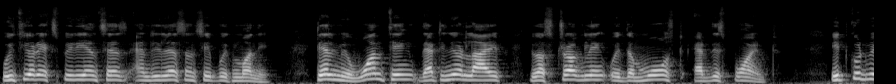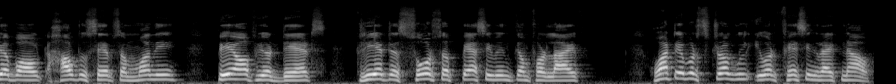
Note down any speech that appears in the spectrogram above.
with your experiences and relationship with money. Tell me one thing that in your life you are struggling with the most at this point. It could be about how to save some money, pay off your debts, create a source of passive income for life. Whatever struggle you are facing right now,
